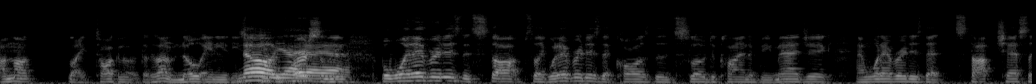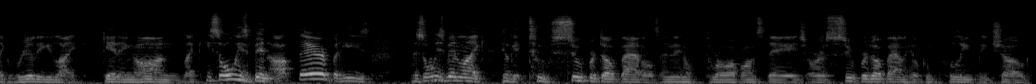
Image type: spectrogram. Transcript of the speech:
I'm not like talking about because I don't know any of these no people yeah, personally. yeah, yeah. But whatever it is that stops, like whatever it is that caused the slow decline of B Magic, and whatever it is that stopped chess, like really like getting on, like he's always been up there, but he's there's always been like he'll get two super dope battles and then he'll throw up on stage, or a super dope battle and he'll completely choke.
